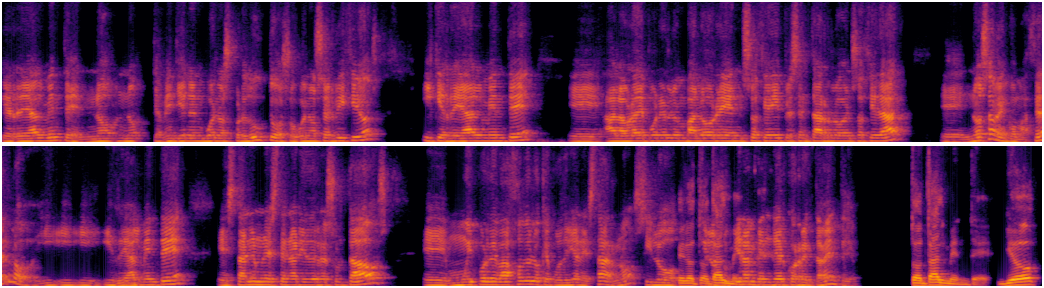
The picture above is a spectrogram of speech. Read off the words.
que realmente no, no, también tienen buenos productos o buenos servicios y que realmente eh, a la hora de ponerlo en valor en sociedad y presentarlo en sociedad, eh, no saben cómo hacerlo y, realmente están en un escenario de resultados eh, muy por debajo de lo que podrían estar, ¿no? Si lo, Pero vender correctamente. Totalmente. Yo,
